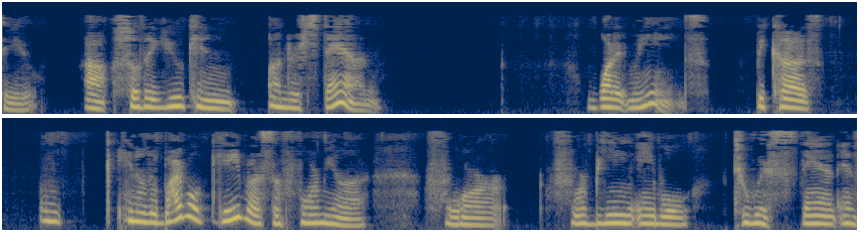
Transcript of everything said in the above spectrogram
to you, uh, so that you can understand what it means. Because, mm, you know, the Bible gave us a formula for, for being able to withstand and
